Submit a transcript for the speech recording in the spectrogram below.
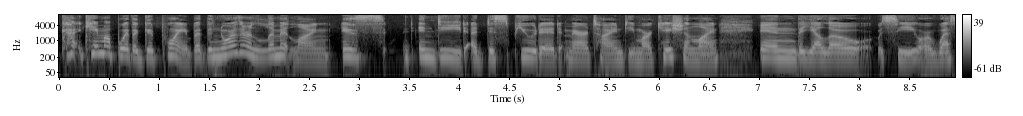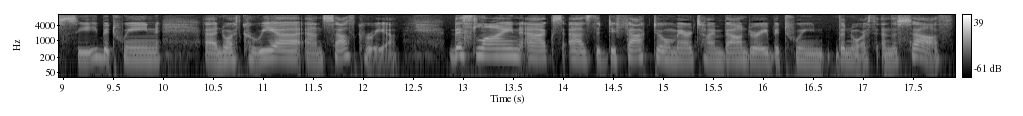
came up with a good point, but the northern limit line is indeed a disputed maritime demarcation line in the Yellow Sea or West Sea between uh, North Korea and South Korea. This line acts as the de facto maritime boundary between the North and the South.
